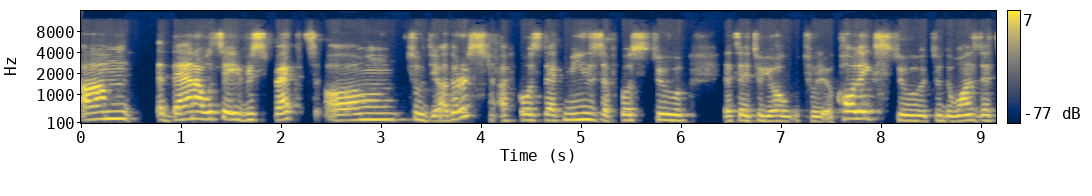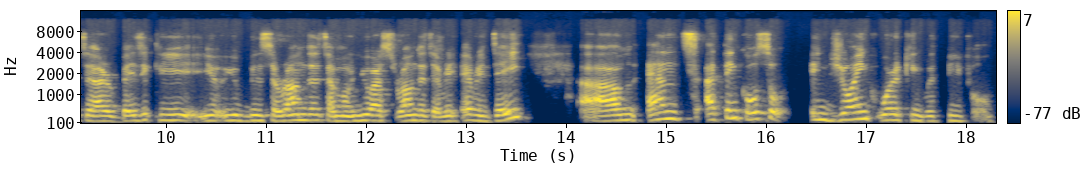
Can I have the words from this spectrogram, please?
Um, then I would say respect um, to the others. Of course, that means, of course, to let's say to your to your colleagues, to to the ones that are basically you, you've been surrounded. I mean, you are surrounded every every day, um, and I think also enjoying working with people.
